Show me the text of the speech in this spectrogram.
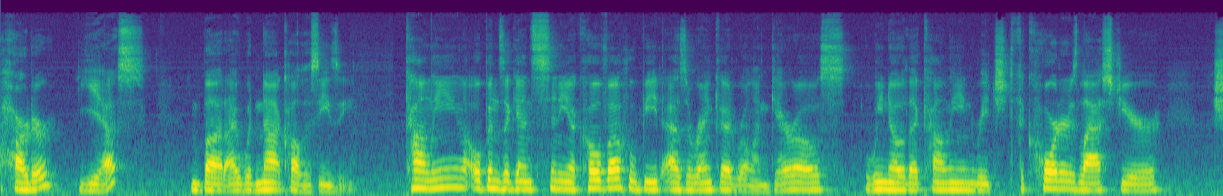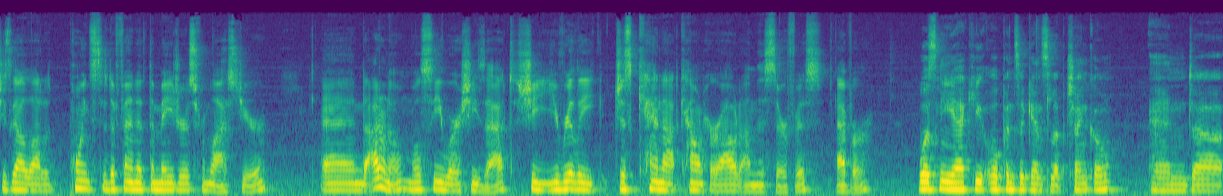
harder, yes, but I would not call this easy. Colleen opens against Siniakova, who beat Azarenka at Roland Garros. We know that Colleen reached the quarters last year. She's got a lot of points to defend at the majors from last year. And I don't know, we'll see where she's at. She you really just cannot count her out on this surface ever. Wozniacki opens against Lepchenko, and uh,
